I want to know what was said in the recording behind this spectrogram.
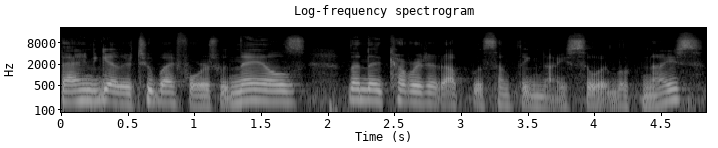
bang together two by fours with nails, then they covered it up with something nice so it looked nice.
